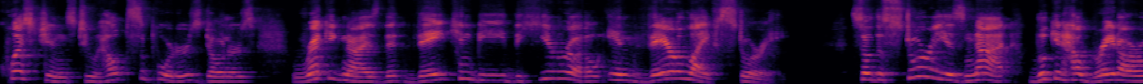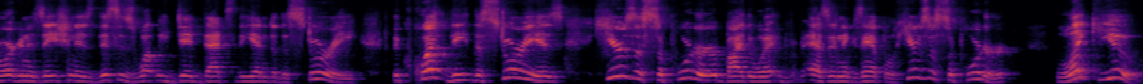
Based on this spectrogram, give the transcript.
questions to help supporters, donors recognize that they can be the hero in their life story. So the story is not, look at how great our organization is. This is what we did. That's the end of the story. The, the, the story is here's a supporter, by the way, as an example, here's a supporter like you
